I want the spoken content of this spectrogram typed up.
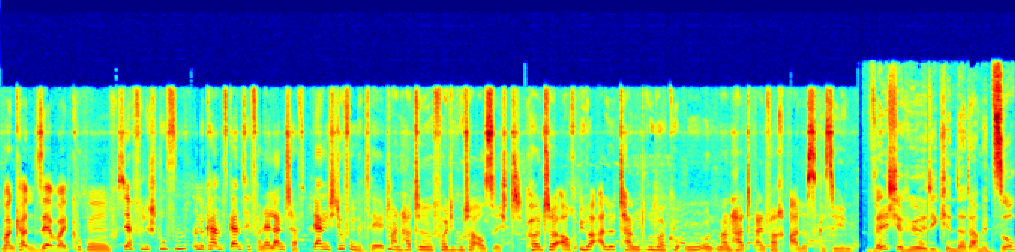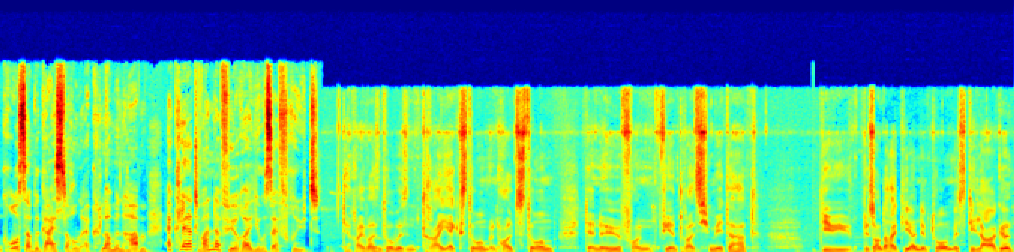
man kann sehr weit gucken. Sehr viele Stufen und du kannst ganz viel von der Landschaft. Wir haben die Stufen gezählt. Man hatte voll die gute Aussicht. Konnte auch über alle Tannen drüber gucken und man hat einfach alles gesehen. Welche Höhe die Kinder da mit so großer Begeisterung erklommen haben, erklärt Wanderführer Josef Rüth. Der Reihweisenturm ist ein Dreiecksturm, ein Holzturm, der eine Höhe von 34 Meter hat. Die Besonderheit hier an dem Turm ist die Lage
